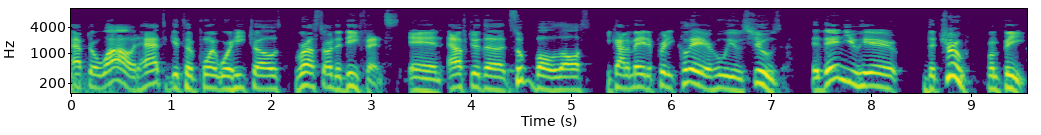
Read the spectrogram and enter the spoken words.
After a while, it had to get to the point where he chose Russ or the defense. And after the Super Bowl loss, he kind of made it pretty clear who he was choosing. And then you hear the truth from Pete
